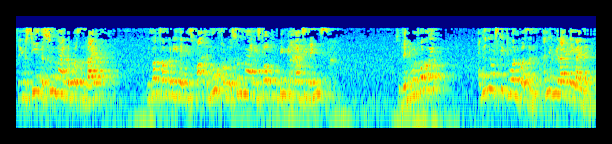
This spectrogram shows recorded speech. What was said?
So you see the sunnah in the person's life, He's not somebody that is far aloof from the sunnah and is talking big, big fancy things. So then you will follow him. And then you will stick to one person and you'll be rightly guided.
